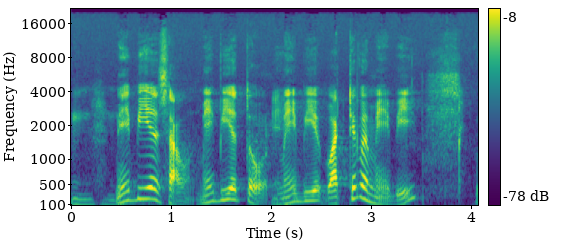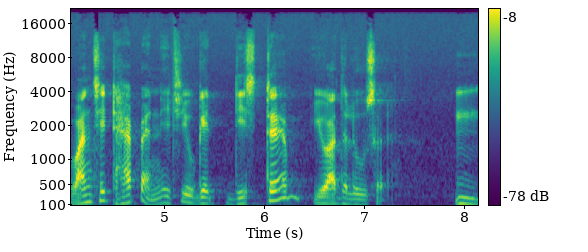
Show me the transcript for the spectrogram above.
Mm-hmm. Maybe a sound, maybe a thought, Yeah. maybe a, whatever may be. Once it happen, if you get disturbed, you are the loser. Mm.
